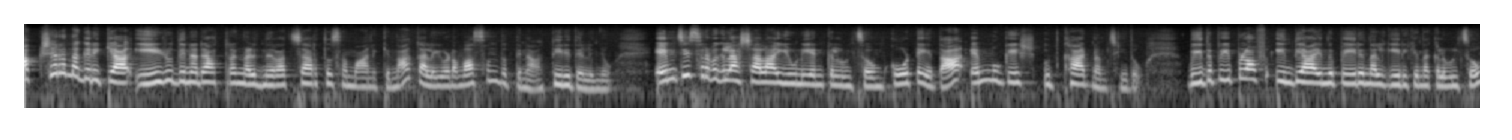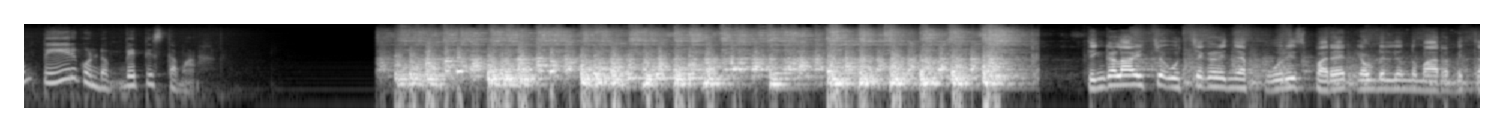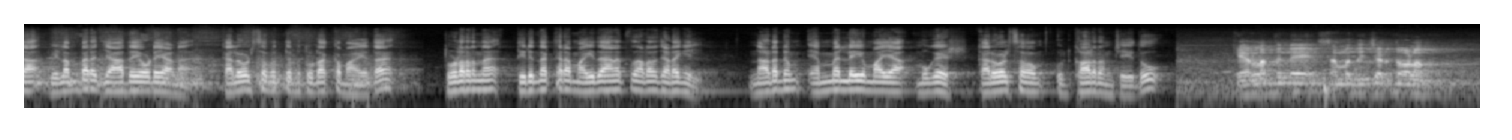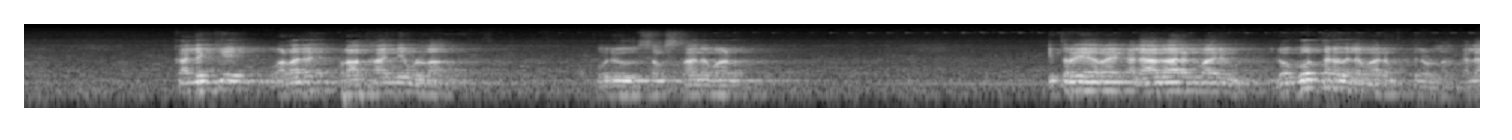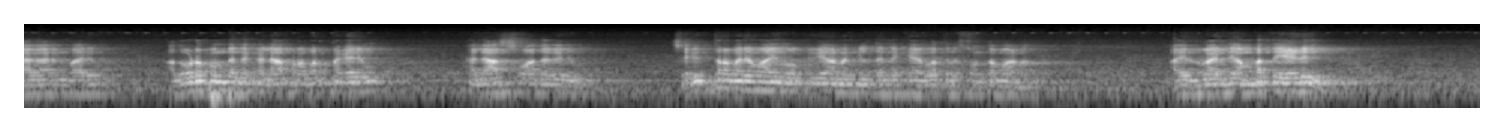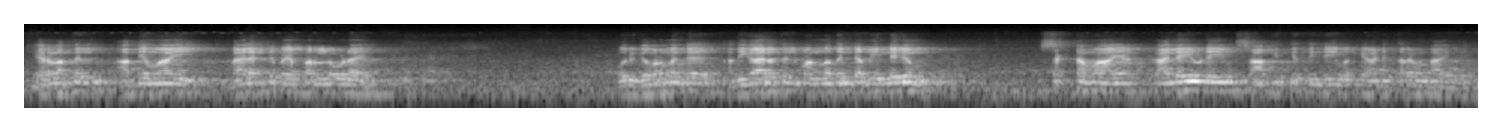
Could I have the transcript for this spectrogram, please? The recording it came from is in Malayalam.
അക്ഷരനഗരിക്ക് ഏഴു ദിനരാത്രങ്ങൾ നിറച്ചാർത്ത് സമ്മാനിക്കുന്ന കലയുടെ വസന്തത്തിന് തിരിതെളിഞ്ഞു. എം ജി സർവകലാശാല യൂണിയൻ കലോത്സവം കോട്ടയത്ത് എം മുകേഷ് ഉദ്ഘാടനം ചെയ്തു. We the people of India എന്ന് പേര് നൽകിയിരിക്കുന്ന കലോത്സവം പേരുകൊണ്ടും വ്യത്യസ്തമാണ്. തിങ്കളാഴ്ച ഉച്ചകഴിഞ്ഞ് പോലീസ് പരേഡ് ഗ്രൗണ്ടിൽ നിന്നും ആരംഭിച്ച വിളംബര ജാഥയോടെയാണ് കലോത്സവത്തിന് തുടക്കമായത്. തുടർന്ന് തിരുനക്കര മൈതാനത്ത് നടന്ന ചടങ്ങിൽ നടനും എം എൽ എയുമായ മുകേഷ് കലോത്സവം ഉദ്ഘാടനം ചെയ്തു. കേരളത്തിനെ സംബന്ധിച്ചിടത്തോളം കലയ്ക്ക് വളരെ പ്രാധാന്യമുള്ള ഒരു സംസ്ഥാനമാണ്. ഇത്രയേറെ കലാകാരന്മാരും ലോകോത്തര നിലവാരത്തിലുള്ള കലാകാരന്മാരും അതോടൊപ്പം തന്നെ കലാപ്രവർത്തകരും കലാസ്വാദകരും ചരിത്രപരമായി നോക്കുകയാണെങ്കിൽ തന്നെ കേരളത്തിന് സ്വന്തമാണ്. ആയിരത്തി തൊള്ളായിരത്തി അമ്പത്തി ഏഴിൽ കേരളത്തിൽ ആദ്യമായി ബാലറ്റ് പേപ്പറിലൂടെ ഒരു ഗവൺമെന്റ് അധികാരത്തിൽ വന്നതിന്റെ പിന്നിലും ശക്തമായ കലയുടെയും സാഹിത്യത്തിന്റെയും ഒക്കെ അടിത്തറ ഉണ്ടായിരുന്നു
